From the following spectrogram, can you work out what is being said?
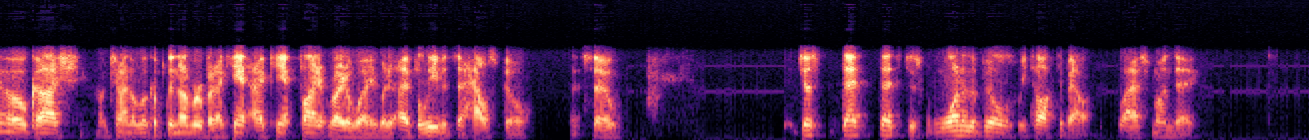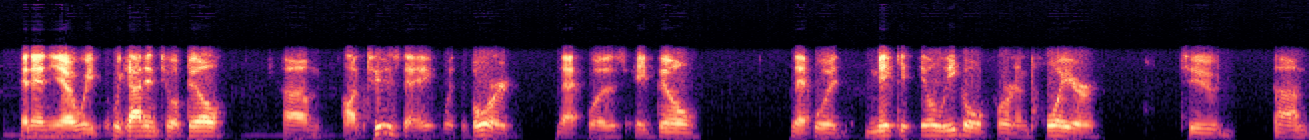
oh gosh, I'm trying to look up the number, but I can't I can't find it right away. But I believe it's a House bill. So just that that's just one of the bills we talked about last Monday. And then you know we we got into a bill um, on Tuesday with the board that was a bill that would make it illegal for an employer to um,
